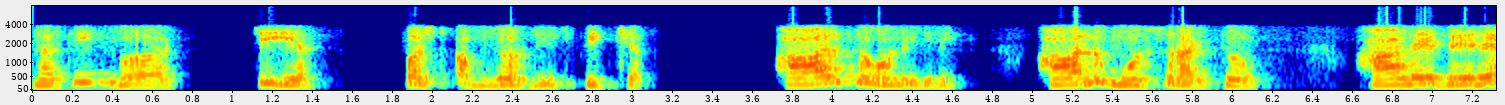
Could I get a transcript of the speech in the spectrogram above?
nothing but see here first observe this picture ಹಾಲು ತಗೊಂಡಿದ್ದೀನಿ ಹಾಲು ಮೊಸರಾಯ್ತು ಹಾಲೇ ಬೇರೆ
